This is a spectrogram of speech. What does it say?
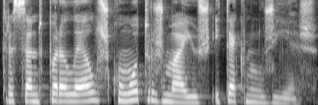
traçando paralelos com outros meios e tecnologias.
